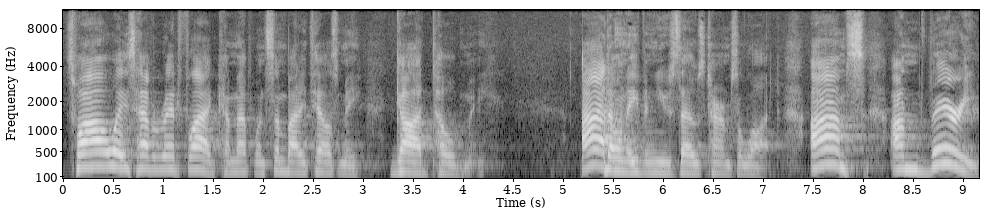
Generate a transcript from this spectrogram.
That's why I always have a red flag come up when somebody tells me, God told me. I don't even use those terms a lot. I'm, I'm very,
